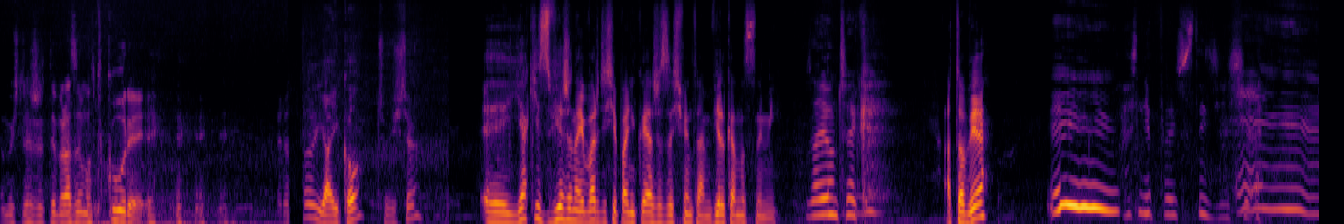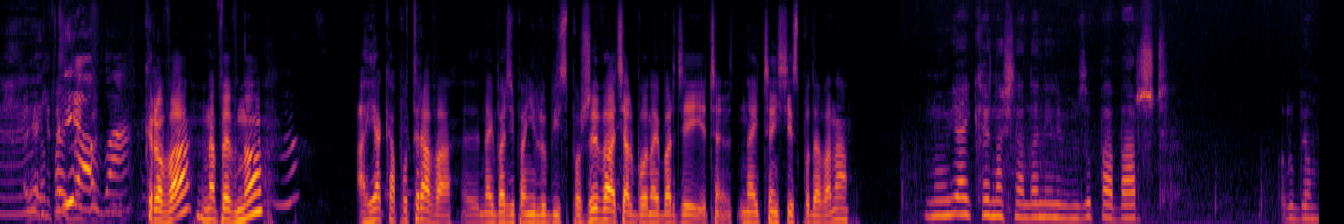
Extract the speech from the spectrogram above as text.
No myślę, że tym razem od kury. To jajko, oczywiście. Y, jakie zwierzę najbardziej się pani kojarzy ze świętami wielkanocnymi? Zajączek. A tobie? Nie powstydzi się. Krowa? Na pewno? A jaka potrawa y, najbardziej pani lubi spożywać albo najbardziej czę- najczęściej jest podawana? No jajka na śniadanie, nie wiem, zupa, barszcz. Lubią.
